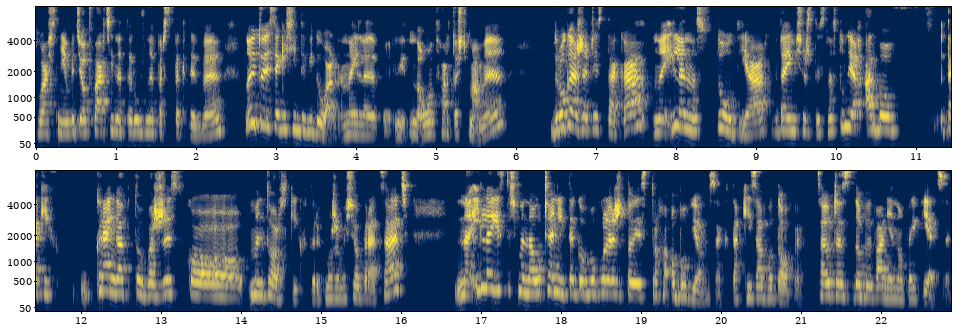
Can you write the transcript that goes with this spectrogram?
właśnie być otwarci na te różne perspektywy. No i to jest jakieś indywidualne, na ile no, otwartość mamy. Druga rzecz jest taka, na ile na studiach, wydaje mi się, że to jest na studiach albo w takich kręgach towarzysko-mentorskich, w których możemy się obracać, na ile jesteśmy nauczeni tego w ogóle, że to jest trochę obowiązek taki zawodowy, cały czas zdobywanie nowej wiedzy.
